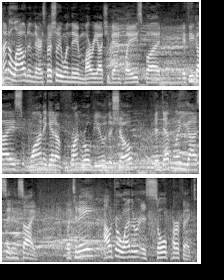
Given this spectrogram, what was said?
kind of loud in there, especially when the mariachi band plays, but if you guys want to get a front row view of the show, then definitely you gotta sit inside. But today, outdoor weather is so perfect.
